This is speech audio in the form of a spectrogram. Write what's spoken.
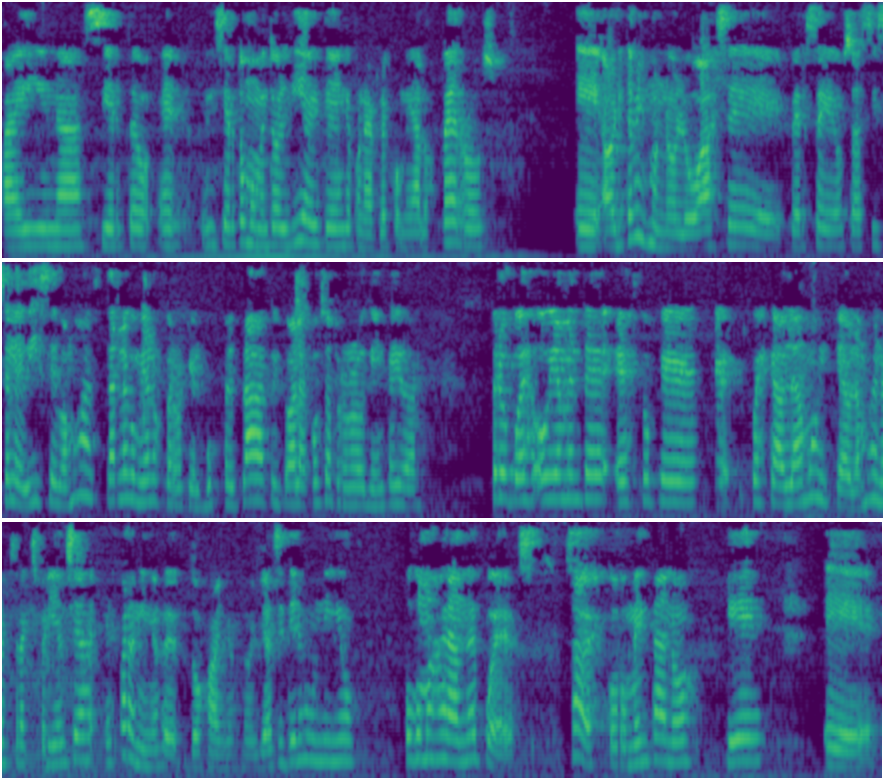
hay una cierto, en cierto momento del día y tienen que ponerle comida a los perros. Eh, ahorita mismo no lo hace per se, o sea, sí se le dice, vamos a darle comida a los perros y él busca el plato y toda la cosa, pero no lo tienen que ayudar. Pero pues obviamente esto que, pues que hablamos y que hablamos de nuestra experiencia es para niños de dos años, ¿no? Ya si tienes un niño un poco más grande, pues, sabes, coméntanos qué eh,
